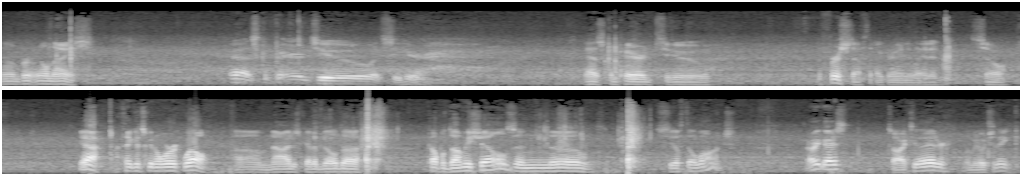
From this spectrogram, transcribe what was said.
Uh, burnt real nice. As compared to, let's see here. As compared to the first stuff that I granulated. So, yeah, I think it's going to work well. Um, now I just got to build a couple dummy shells and uh, see if they'll launch. Alright guys, talk to you later. Let me know what you think.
